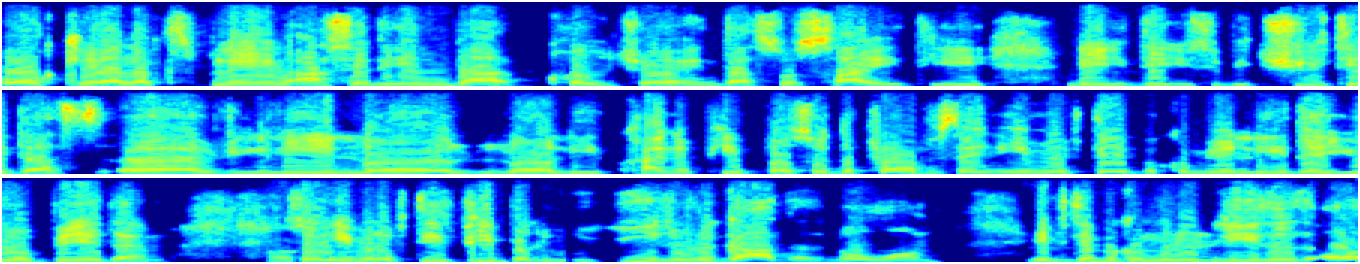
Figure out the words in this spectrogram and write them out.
Okay, I'll explain. I said in that culture, in that society, they, they used to be treated as uh, really low, lowly kind of people. So the prophet saying, even if they become your leader, you obey them. So even if these people who you regard as no one, if Hmm. they become your leaders, or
